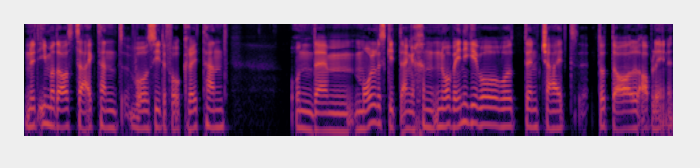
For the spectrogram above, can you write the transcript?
nicht immer das gezeigt haben, wo sie davon geredet haben. Und ähm, Moll, es gibt eigentlich nur wenige, wo, wo den Entscheid total ablehnen.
